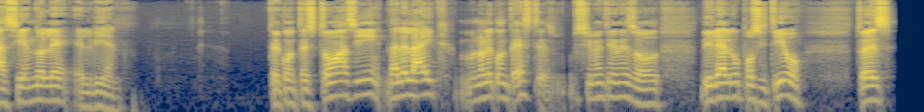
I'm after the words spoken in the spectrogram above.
haciéndole el bien. Te contestó así, dale like, no le contestes, ¿sí me entiendes? O dile algo positivo. Entonces,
